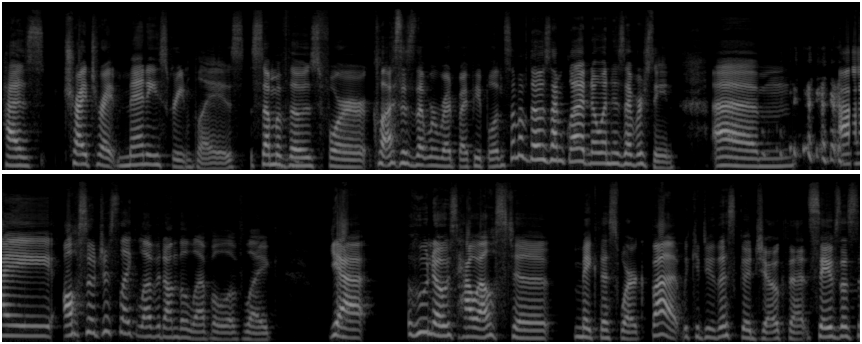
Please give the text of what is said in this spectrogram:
has tried to write many screenplays some of Mhm. those for classes that were read by people and some of those i'm glad no one has ever seen um i also just like love it on the level of like yeah who knows how else to make this work but we could do this good joke that saves us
